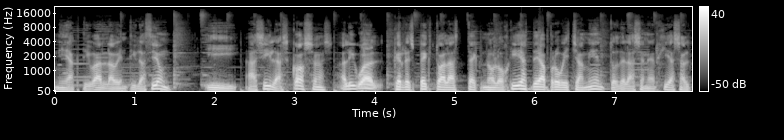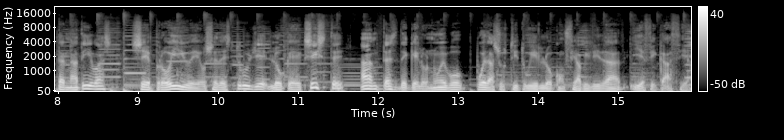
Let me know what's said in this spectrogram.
ni activar la ventilación, y así las cosas, al igual que respecto a las tecnologías de aprovechamiento de las energías alternativas, se prohíbe o se destruye lo que existe antes de que lo nuevo pueda sustituirlo con fiabilidad y eficacia.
